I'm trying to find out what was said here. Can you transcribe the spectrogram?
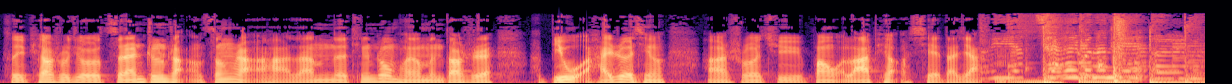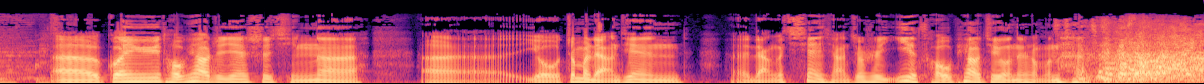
所以票数就自然增长增长哈。咱们的听众朋友们倒是比我还热情啊，说去帮我拉票，谢谢大家。呃，关于投票这件事情呢，呃，有这么两件呃两个现象，就是一投票就有那什么呢？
